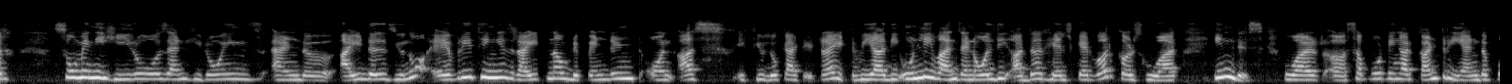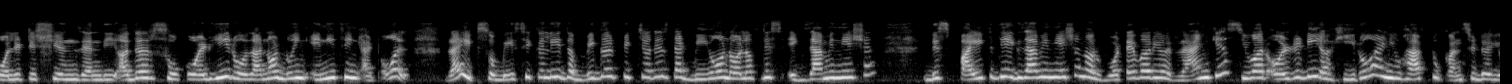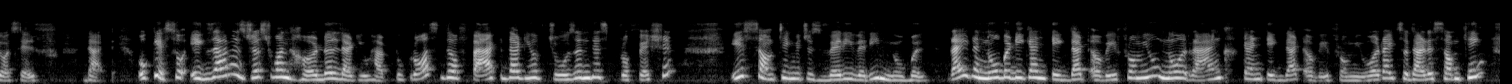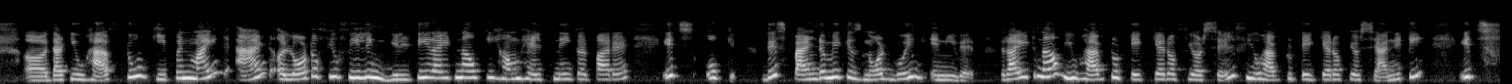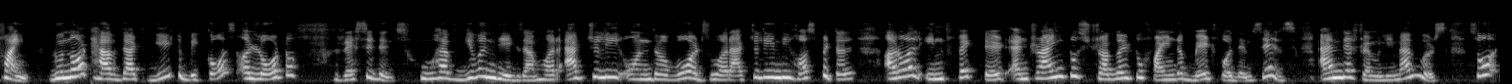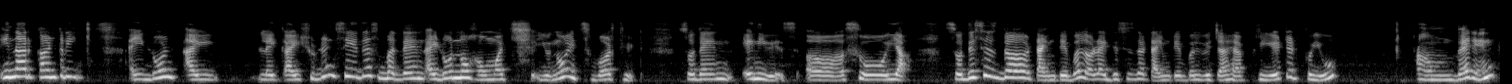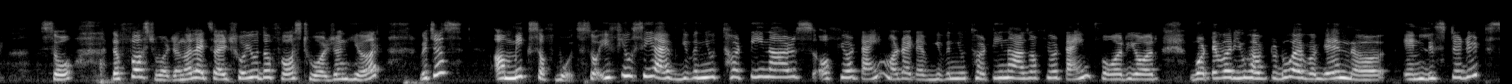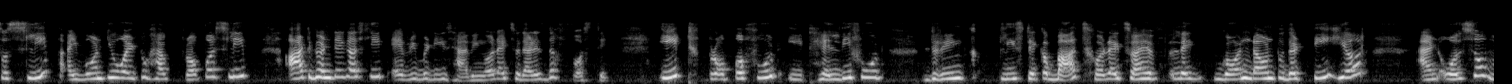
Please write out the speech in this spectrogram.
so many heroes and heroines and uh, idols you know everything is right now dependent on us if you look at it right? We are the only ones and all the other healthcare workers who are in this who are uh, supporting our country and the politicians and the other so called heroes are not doing anything at all right? So basically the bigger picture is that beyond all of this examination despite the examination or whatever your rank is you are already a hero and you have to consider yourself that. Okay so exam is just one hurdle that you have to cross. The fact that you've chosen this profession is something which is very very noble right? And nobody can take that away from you. No rank can take that away from you all right? So that is something uh, that you have to keep in mind. And a lot of you feeling guilty right now ki hum help nahi kar pa rahe it's okay this pandemic is not going anywhere. Right now you have to take care of yourself. You have to take care of your sanity. It's fine. Do not have that guilt because a lot of residents who have given the exam who are actually on the wards who are actually in the hospital are all infected and trying to struggle to find a bed for themselves and their family members. So in our country i don't i like i shouldn't say this but then i don't know how much you know it's worth it. So then anyways uh, so yeah. So this is the timetable all right? This is the timetable which i have created for you um wherein so the first version all right? So i'll show you the first version here which is a mix of both. So if you see, I've given you 13 hours of your time. All right, I've given you 13 hours of your time for your whatever you have to do. I've again uh, enlisted it. So sleep. I want you all to have proper sleep. 8 ghante ka sleep everybody is having all right so that is the first thing eat proper food eat healthy food drink please take a bath all right so i have like gone down to the tea here and also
